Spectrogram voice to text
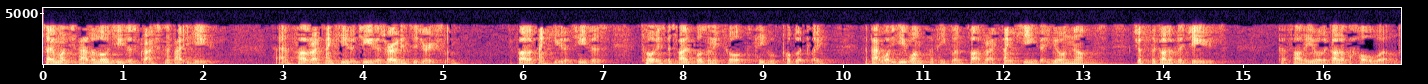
so much about the Lord Jesus Christ and about you. And Father, I thank you that Jesus rode into Jerusalem. Father, thank you that Jesus taught his disciples and he taught people publicly about what you want for people. And Father, I thank you that you're not just the God of the Jews, but Father, you're the God of the whole world.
